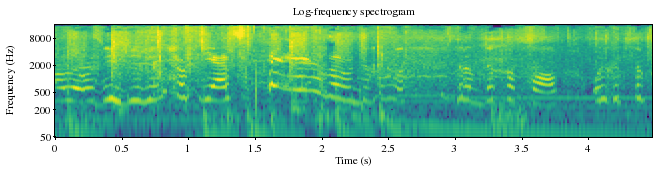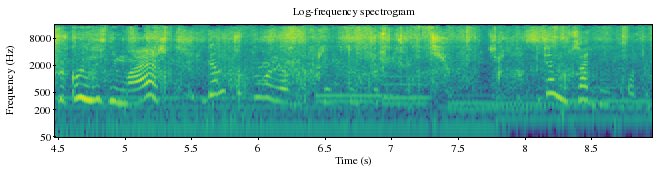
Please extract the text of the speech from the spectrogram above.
Але один біжить капець. Завжди завжди хапав. Ольга, ти так прикольно знімаєш. Йдемо тут там просто. Йдемо заднім ходом.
